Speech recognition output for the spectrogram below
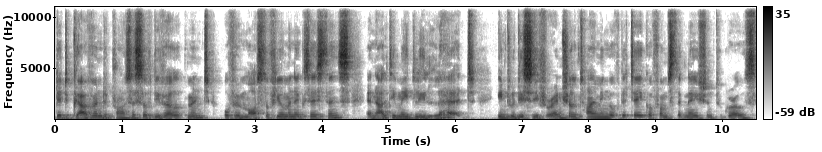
that govern the process of development over most of human existence and ultimately led into this differential timing of the takeoff from stagnation to growth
